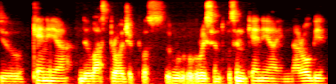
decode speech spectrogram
to Kenya. The last project was recent was in Kenya in Nairobi.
